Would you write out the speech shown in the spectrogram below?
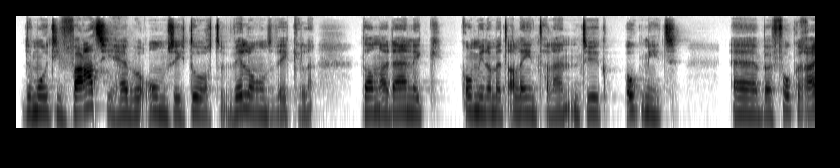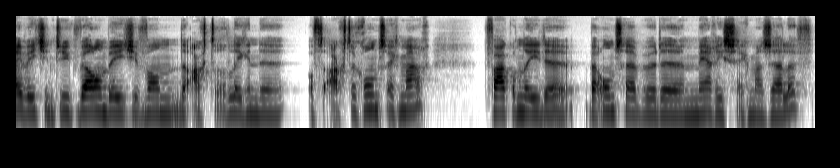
de motivatie hebben om zich door te willen ontwikkelen, dan uiteindelijk kom je er met alleen talent natuurlijk ook niet. Eh, bij fokkerij weet je natuurlijk wel een beetje van de achterliggende of de achtergrond, zeg maar. Vaak omdat je de, bij ons hebben we de merries, zeg maar, zelf.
